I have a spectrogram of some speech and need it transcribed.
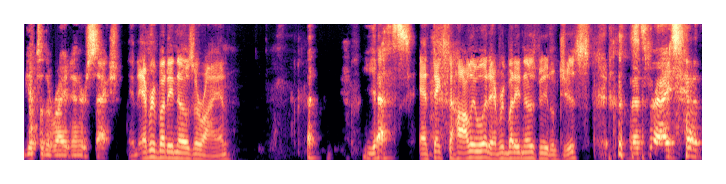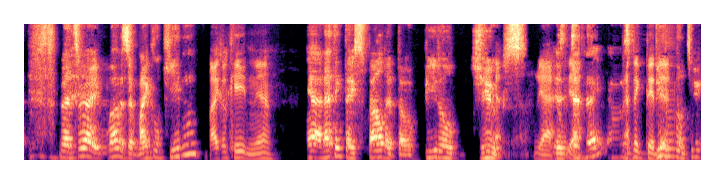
get to the right intersection. And everybody knows Orion. Yes. And thanks to Hollywood, everybody knows Beetlejuice. That's right. That's right. What was it? Michael Keaton? Michael Keaton, yeah. Yeah, and I think they spelled it though, Beetlejuice. Yeah. Is, yeah. Did they? I think they did. Beetlejuice.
